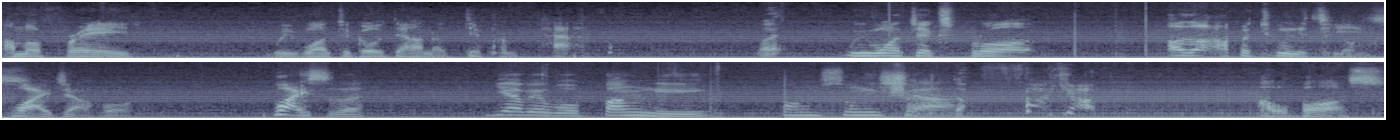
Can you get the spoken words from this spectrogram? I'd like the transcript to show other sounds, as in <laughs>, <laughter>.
I'm afraid we want to go down a different path. What? We want to explore other opportunities. 坏死了，要不要我帮你放松一下？Our boss,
